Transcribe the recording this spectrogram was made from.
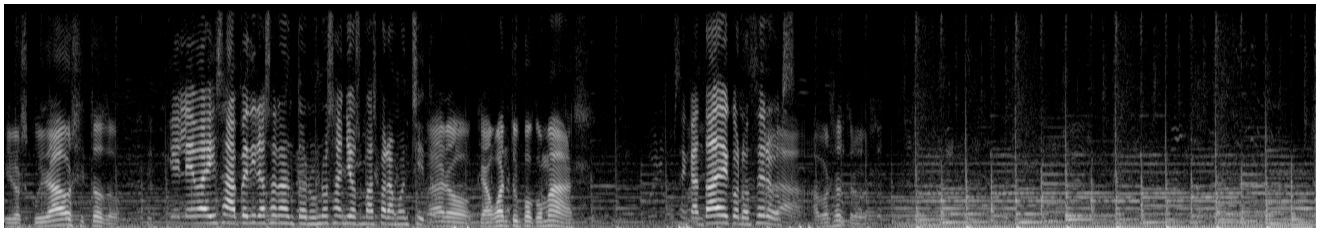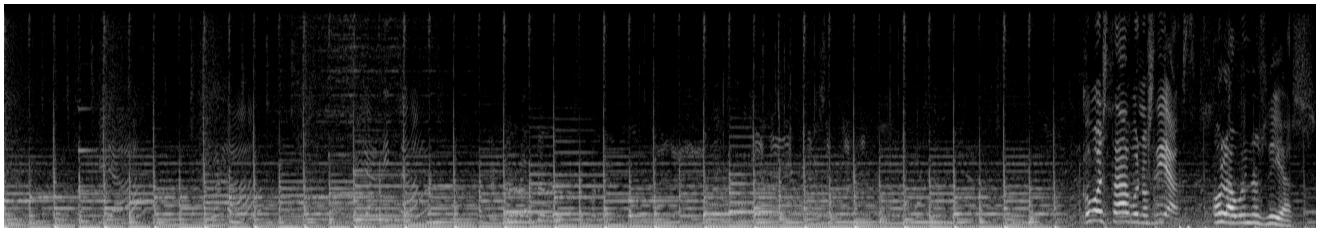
Y los cuidados y todo. ¿Qué le vais a pedir a San Antón? Unos años más para Monchito. Claro, que aguante un poco más. Bueno, pues encantada de conoceros. Hola, a vosotros. ¿Cómo está? Buenos días. Hola, buenos días.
